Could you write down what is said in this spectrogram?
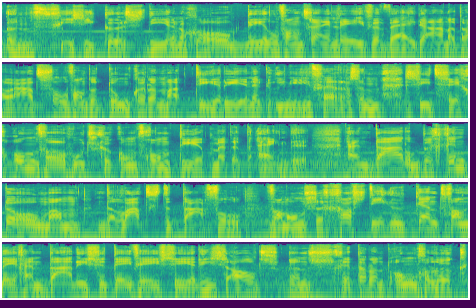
Een fysicus die een groot deel van zijn leven wijde aan het raadsel van de donkere materie in het universum, ziet zich onverhoeds geconfronteerd met het einde. En daar begint de roman De Laatste Tafel van onze gast die u kent van legendarische tv-series als Een Schitterend Ongeluk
